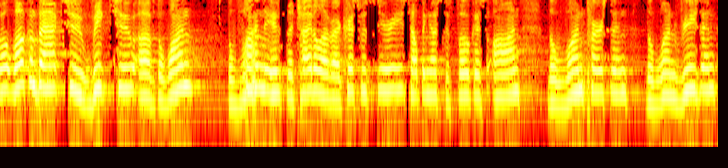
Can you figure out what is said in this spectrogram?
Well, welcome back to week two of The One. The One is the title of our Christmas series, helping us to focus on the one person, the one reason,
